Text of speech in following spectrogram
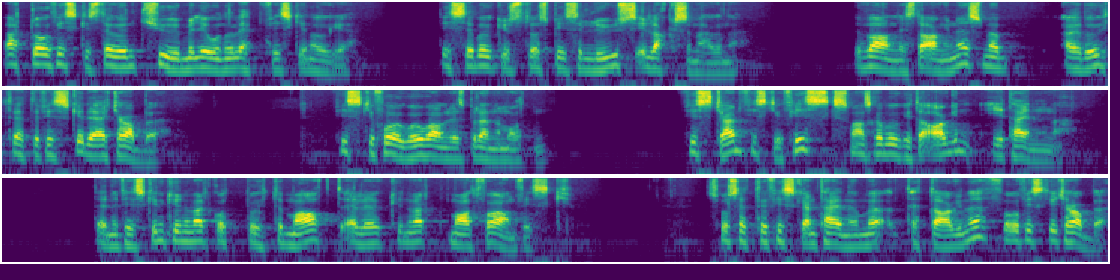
Hvert år fiskes det rundt 20 millioner leppefisk i Norge. Disse brukes til å spise lus i laksemerdene. Det vanligste agnet som er brukt til dette fisket, det er krabbe. Fiske foregår vanligvis på denne måten. Fiskeren fisker fisk som han skal bruke til agn i teinene. Denne fisken kunne vært godt brukt til mat, eller kunne vært mat for annen fisk. Så setter fiskeren teiner med dette agnet for å fiske krabbe.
